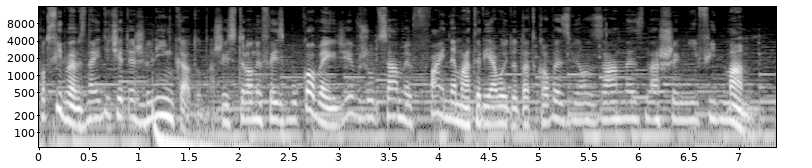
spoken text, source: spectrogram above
Pod filmem znajdziecie też linka do naszej strony facebookowej, gdzie wrzucamy fajne materiały dodatkowe związane z naszymi filmami.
